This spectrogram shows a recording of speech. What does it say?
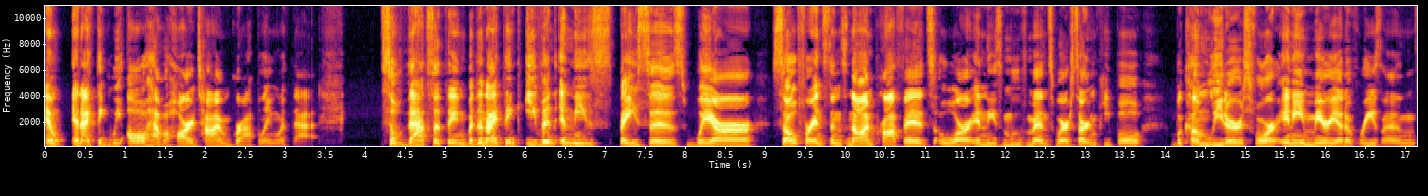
and and i think we all have a hard time grappling with that. So that's a thing but then i think even in these spaces where so for instance nonprofits or in these movements where certain people become leaders for any myriad of reasons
